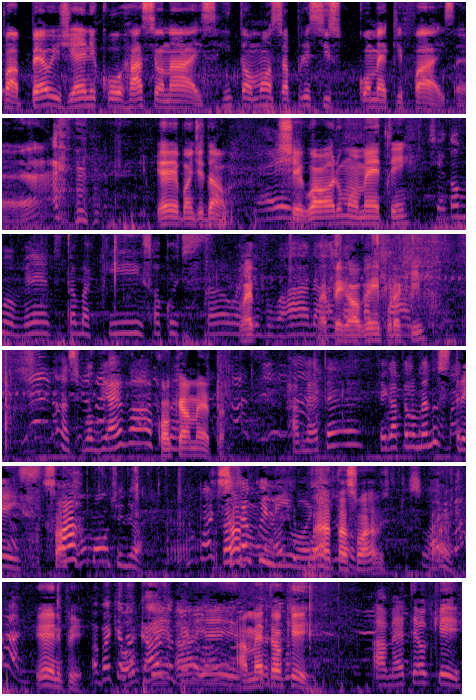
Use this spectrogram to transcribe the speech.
Papel higiênico racionais. Então mostra pra esses como é que faz. É. E aí, bandidão? E aí? Chegou a hora, o momento, hein? Chegou o momento, tamo aqui, só curtição, Vai- aí voada. Vai pegar alguém por aqui? Ah, se bobear, vai. Qual que é a meta? A meta é pegar pelo menos três. Só? Um monte ali, ó. Tô tranquilinho hoje. Ah, tá suave. Suave. E aí, NP? Vai aqui na casa, pega Ah? A meta é o quê? A meta é o quê?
